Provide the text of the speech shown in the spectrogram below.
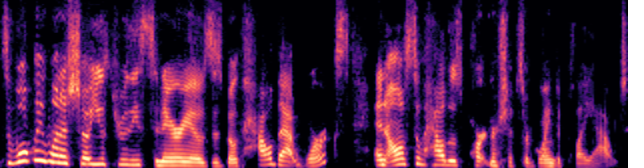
So what we want to show you through these scenarios is both how that works and also how those partnerships are going to play out.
